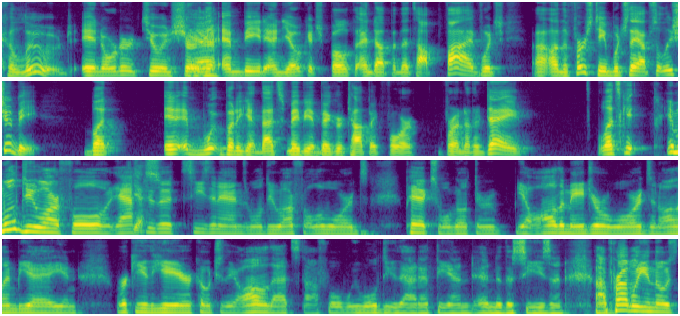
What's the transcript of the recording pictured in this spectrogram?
collude in order to ensure yeah. that Embiid and Jokic both end up in the top five, which uh, on the first team, which they absolutely should be. But it, it, but again, that's maybe a bigger topic for for another day. Let's get and we'll do our full after yes. the season ends. We'll do our full awards picks. We'll go through you know all the major awards and all NBA and Rookie of the Year, Coach of the all of that stuff. Well, we will do that at the end end of the season. Uh, probably in those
